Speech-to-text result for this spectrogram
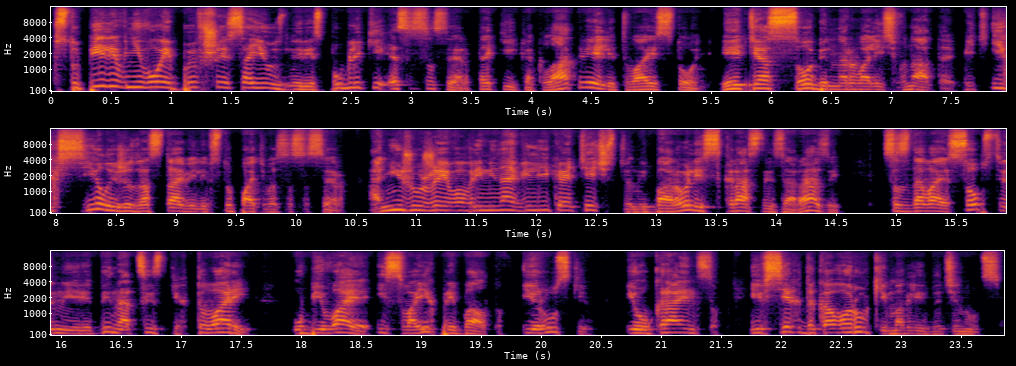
Вступили в него и бывшие союзные республики СССР, такие как Латвия, Литва и Эстония. Эти особенно рвались в НАТО, ведь их силой же заставили вступать в СССР. Они же уже и во времена Великой Отечественной боролись с красной заразой, создавая собственные ряды нацистских тварей, убивая и своих прибалтов, и русских, и украинцев, и всех, до кого руки могли дотянуться.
